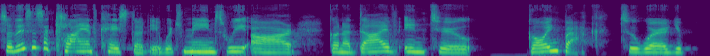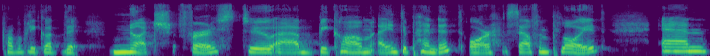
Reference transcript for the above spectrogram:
So, this is a client case study, which means we are going to dive into going back to where you probably got the nudge first to uh, become independent or self employed, and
